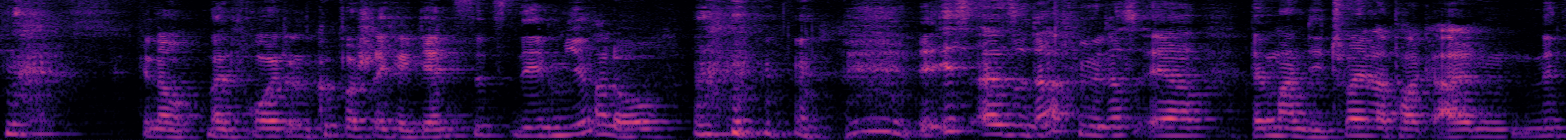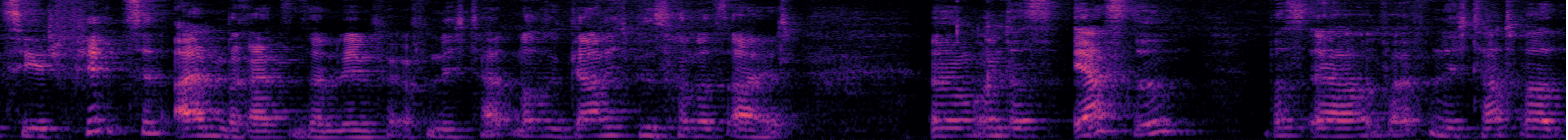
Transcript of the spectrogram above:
genau, mein Freund und Kupferstecher Jens sitzt neben mir. Hallo. er ist also dafür, dass er, wenn man die Trailerpark-Alben mitzählt, 14 Alben bereits in seinem Leben veröffentlicht hat, noch gar nicht besonders alt. Ähm, und das erste, was er veröffentlicht hat, war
